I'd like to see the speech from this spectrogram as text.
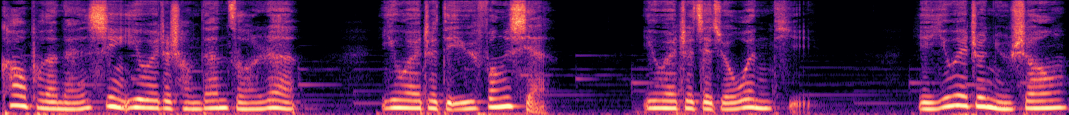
靠谱的男性意味着承担责任，意味着抵御风险，意味着解决问题，也意味着女生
